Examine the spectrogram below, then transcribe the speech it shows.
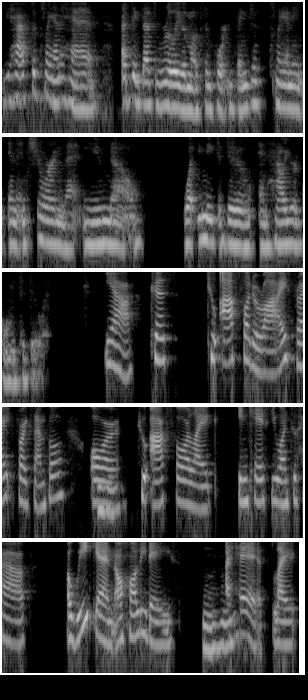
you have to plan ahead. I think that's really the most important thing, just planning and ensuring that you know what you need to do and how you're going to do it. Yeah, because to ask for the rise, right, for example, or mm-hmm to ask for like in case you want to have a weekend or holidays mm-hmm. ahead like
